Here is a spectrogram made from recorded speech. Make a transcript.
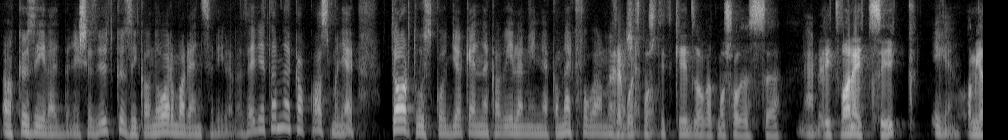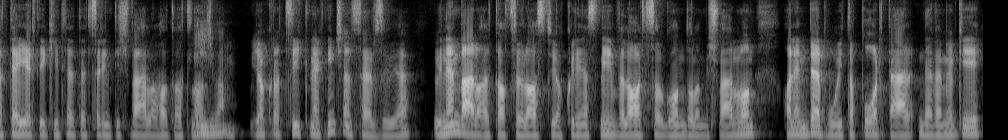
a közéletben, és ez ütközik a norma rendszerével az egyetemnek, akkor azt mondják, tartózkodjak ennek a véleménynek a megfogalmazásával. De bocs, most itt két dolgot mosol össze. Nem. Itt van egy cikk, Igen. ami a te értékítéleted szerint is vállalhatatlan. Így van. Ugyanakkor a cikknek nincsen szerzője, ő nem vállalta föl azt, hogy akkor én ezt névvel, arccal gondolom és vállalom, hanem bebújt a portál neve mögé,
